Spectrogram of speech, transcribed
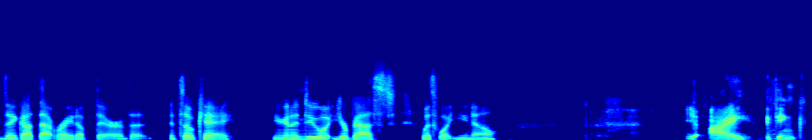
they got that right up there that it's okay. You're going to mm-hmm. do your best with what you know. Yeah, I I think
